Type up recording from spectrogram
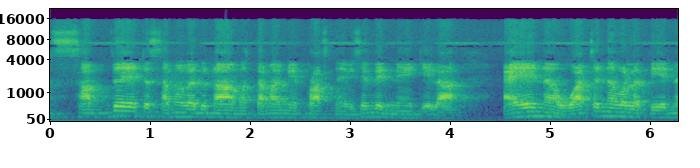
ශබ්දයට සමවැදුනාම තමයි මේ ප්‍රශ්නේ විසඳෙන්නේ කියලා. ඇයෙන වචනවල තියෙන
